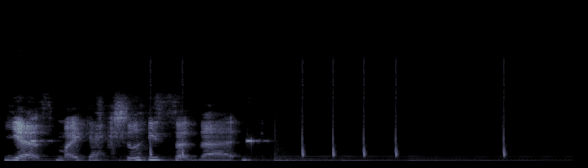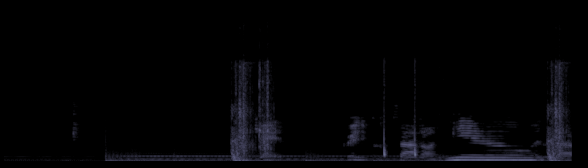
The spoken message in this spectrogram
Yes, Mike actually said that. Okay, I'm going to put that on you, and that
